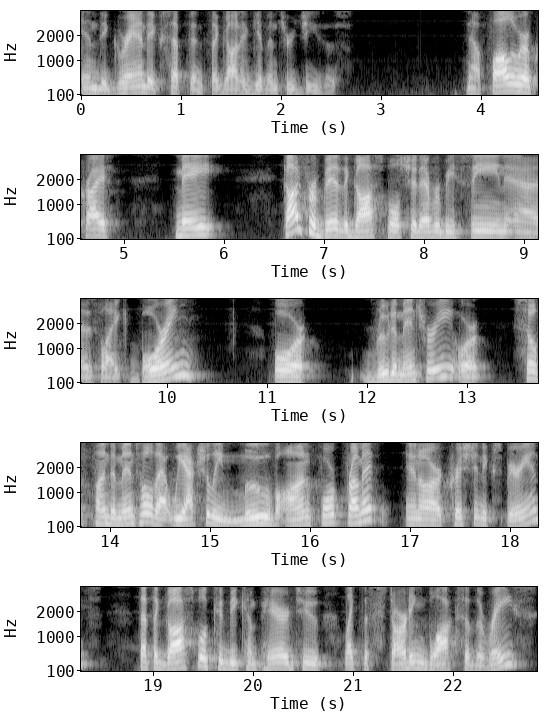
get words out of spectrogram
in the grand acceptance that God had given through Jesus. Now, follower of Christ, may, God forbid the gospel should ever be seen as like boring or rudimentary or so fundamental that we actually move on for, from it in our Christian experience that the gospel could be compared to like the starting blocks of the race.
